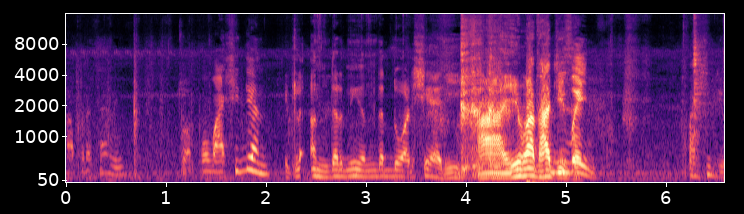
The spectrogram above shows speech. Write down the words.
આપણે છે ને ચોપો વાસી દે ને. એટલે અંદરની અંદર દોડશે હરી. હા એ વાત હાજી ભાઈ વાસી દો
